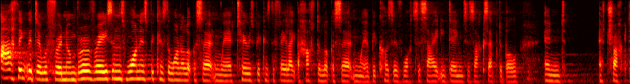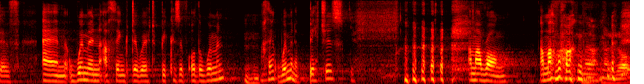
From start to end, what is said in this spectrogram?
I think they do it for a number of reasons. One is because they want to look a certain way. Two is because they feel like they have to look a certain way because of what society deems as acceptable and attractive. Um, women, I think, do it because of other women. I think women are bitches. Am I wrong? Am I wrong? No, not at all.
